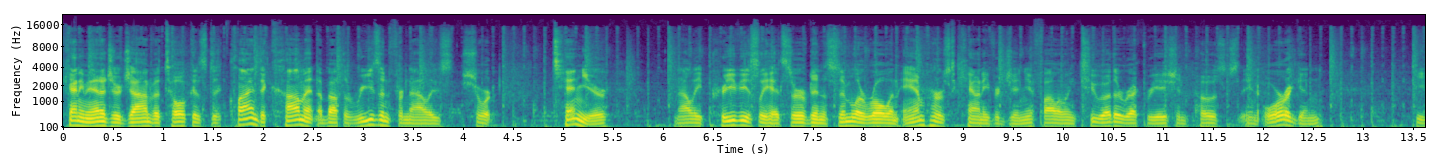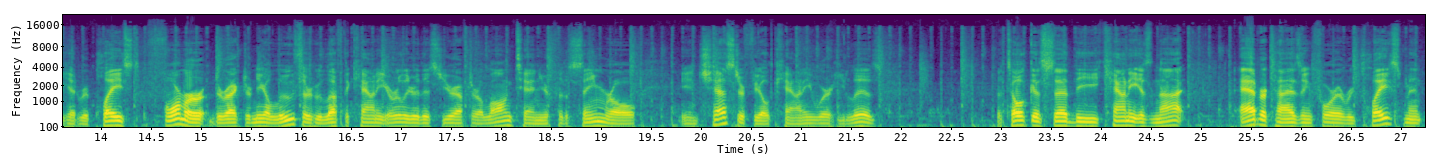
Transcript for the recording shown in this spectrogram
County Manager John Vithoulkas declined to comment about the reason for Nolly's short tenure. Nolly previously had served in a similar role in Amherst County, Virginia, following two other recreation posts in Oregon. He had replaced former Director Neil Luther, who left the county earlier this year after a long tenure for the same role in Chesterfield County, where he lives. Vithoulkas said the county is not advertising for a replacement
